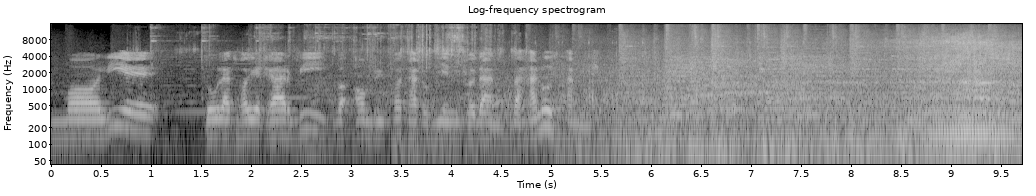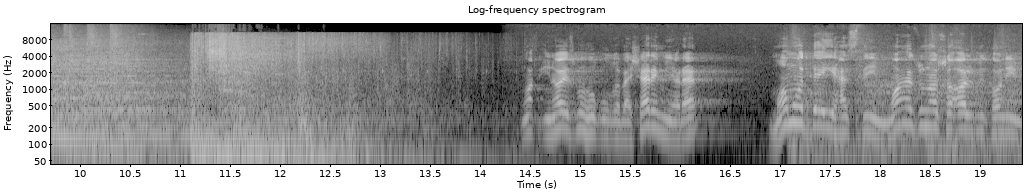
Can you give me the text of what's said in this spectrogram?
مالی دولت های غربی و آمریکا تقویه می شدن و هنوز هم می ما اینا اسم حقوق بشر میارن ما مدعی هستیم ما از اونا سوال می‌کنیم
